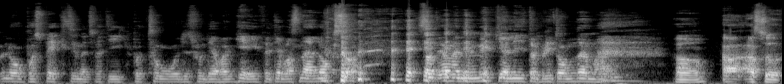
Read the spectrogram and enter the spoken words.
låg på spektrumet för att jag gick på tå och du trodde jag var gay för att jag var snäll också. så att jag vet inte hur mycket jag litar på ditt omdöme här. Ja. Alltså,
